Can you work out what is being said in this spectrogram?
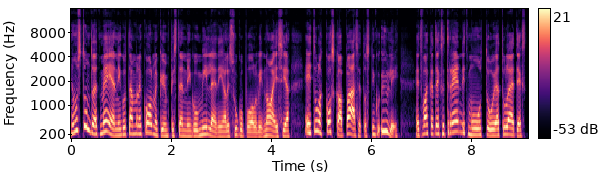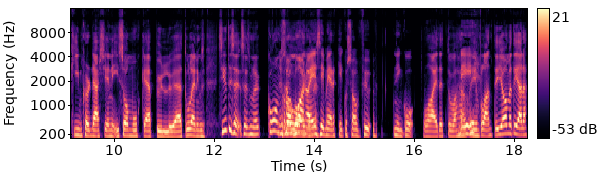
Ja musta tuntuu, että meidän niin kuin, tämmöinen kolmekymppisten niin kuin sukupolvi naisia ei tulla koskaan pääse tuosta niin yli. Että vaikka tiedätkö, trendit muuttuu ja tulee tiedätkö, Kim Kardashianin iso muhkeja pyllyjä ja tulee niin kuin, silti se, se semmoinen kontrolloiminen. No se on huono esimerkki, kun se on fy- niin kuin laitettu vähän niin. implanttiin. Joo, mä tiedän.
